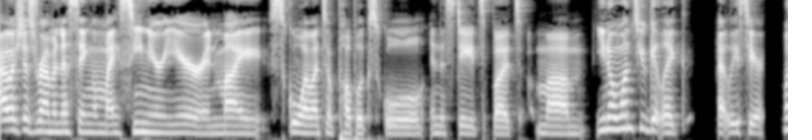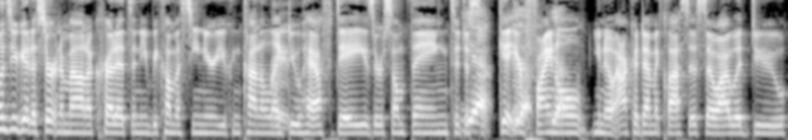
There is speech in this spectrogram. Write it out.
I was just reminiscing on my senior year in my school. I went to a public school in the States, but um, you know, once you get like at least here, once you get a certain amount of credits and you become a senior, you can kind of like Right. do half days or something to just Yeah, get your yeah, final, you know, academic classes. So I would do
